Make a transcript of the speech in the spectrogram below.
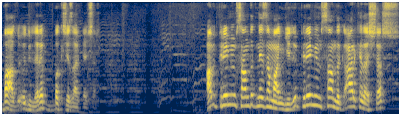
bazı ödüllere bakacağız arkadaşlar. Abi premium sandık ne zaman gelir? Premium sandık arkadaşlar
